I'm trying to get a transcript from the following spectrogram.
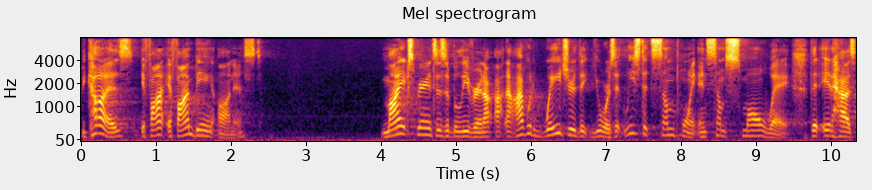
Because if, I, if I'm being honest, my experience as a believer, and I, I, would wager that yours, at least at some point, in some small way, that it has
